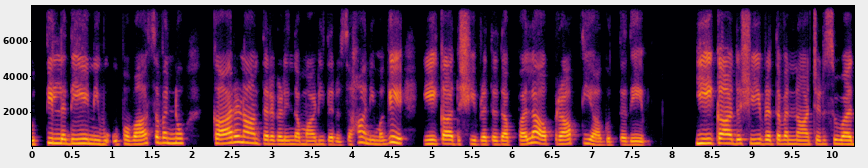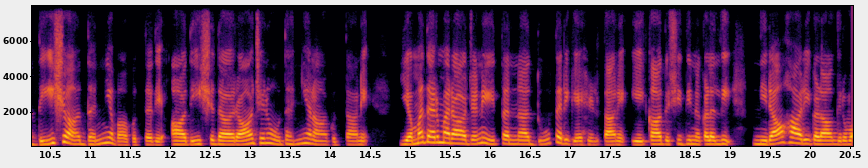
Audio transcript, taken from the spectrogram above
ಗೊತ್ತಿಲ್ಲದೆಯೇ ನೀವು ಉಪವಾಸವನ್ನು ಕಾರಣಾಂತರಗಳಿಂದ ಮಾಡಿದರೂ ಸಹ ನಿಮಗೆ ಏಕಾದಶಿ ವ್ರತದ ಫಲ ಪ್ರಾಪ್ತಿಯಾಗುತ್ತದೆ. ಏಕಾದಶಿ ವ್ರತವನ್ನು ಆಚರಿಸುವ ದೇಶ ಧನ್ಯವಾಗುತ್ತದೆ. ಆ ದೇಶದ ರಾಜನು ಧನ್ಯನಾಗುತ್ತಾನೆ. ಯಮಧರ್ಮರಾಜನೇ ತನ್ನ ದೂತರಿಗೆ ಹೇಳ್ತಾನೆ, ಏಕಾದಶಿ ದಿನಗಳಲ್ಲಿ ನಿರಾಹಾರಿಗಳಾಗಿರುವ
